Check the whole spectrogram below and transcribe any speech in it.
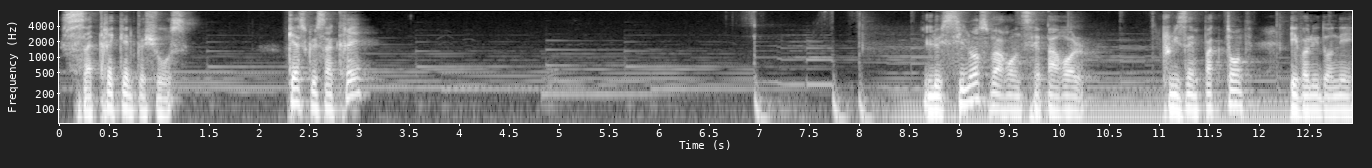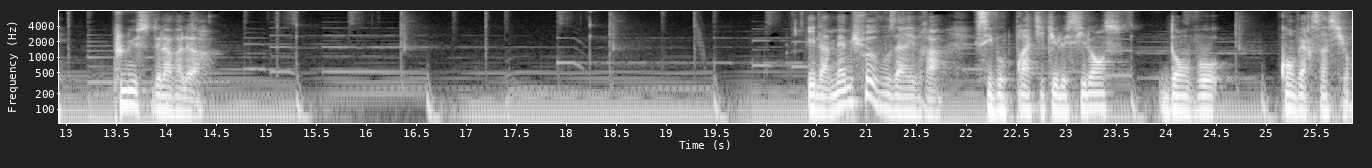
ça crée quelque chose. Qu'est-ce que ça crée? Le silence va rendre ses paroles plus impactante et va lui donner plus de la valeur. Et la même chose vous arrivera si vous pratiquez le silence dans vos conversations,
